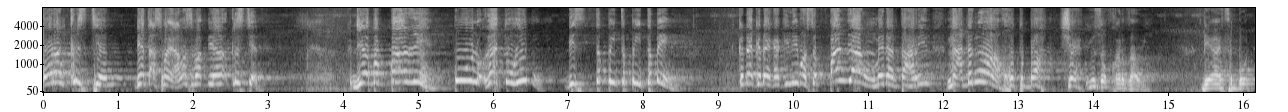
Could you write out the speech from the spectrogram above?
Orang Kristian Dia tak semayang lah sebab dia Kristian. Dia berbaring Puluh ratus ribu Di tepi-tepi tebing. Kedai-kedai kaki lima Sepanjang medan tahrir Nak dengar khutbah Syekh Yusuf Kharzawi Dia sebut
